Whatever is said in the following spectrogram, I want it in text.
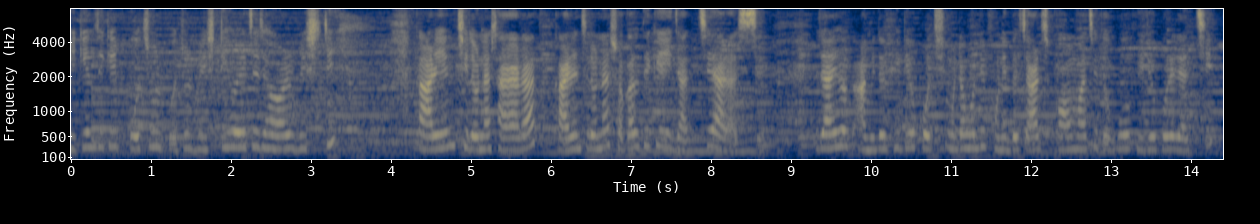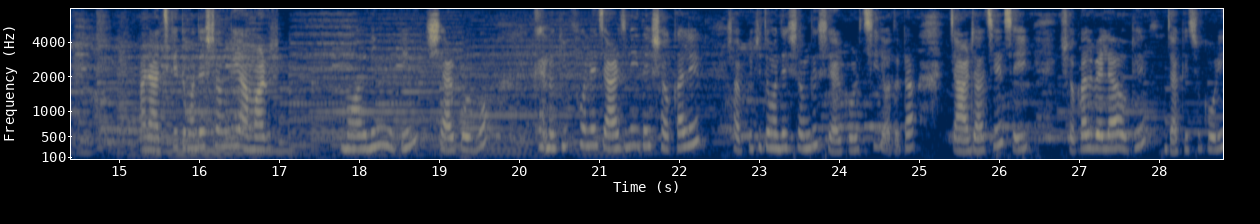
বিকেল থেকে প্রচুর প্রচুর বৃষ্টি হয়েছে, ঝড়, বৃষ্টি। কারেন্ট ছিল না সারা রাত কারেন্ট ছিল না, সকাল থেকে এই যাচ্ছে আর আসছে। যাই হোক, আমি তো ভিডিও করছি, মোটামুটি ফোনে তো চার্জ কম আছে, তবুও ভিডিও করে যাচ্ছি। আর আজকে তোমাদের সঙ্গে আমার মর্নিং রুটিন শেয়ার করব। কেন কি ফোনে চার্জ নেই, তাই সকালে সব কিছু তোমাদের সঙ্গে শেয়ার করছি। যতটা চার্জ আছে, সেই সকালবেলা উঠে যা কিছু করি,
